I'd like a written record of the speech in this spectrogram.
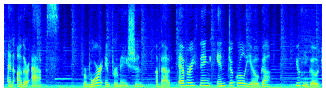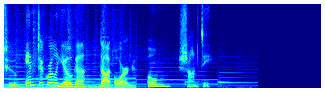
and other apps. For more information about everything integral yoga, you can go to integralyoga.org. Om Shanti.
